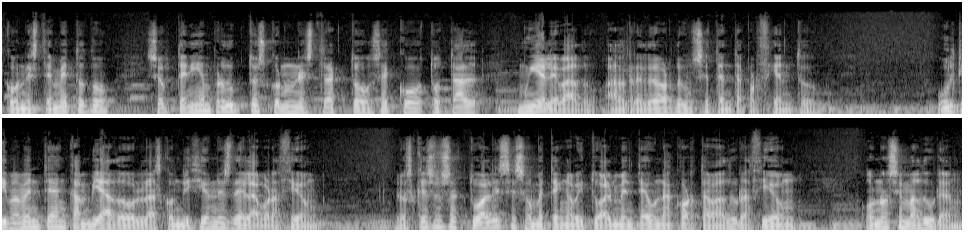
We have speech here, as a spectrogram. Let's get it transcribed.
Con este método se obtenían productos con un extracto seco total muy elevado, alrededor de un 70%. Últimamente han cambiado las condiciones de elaboración. Los quesos actuales se someten habitualmente a una corta maduración o no se maduran,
